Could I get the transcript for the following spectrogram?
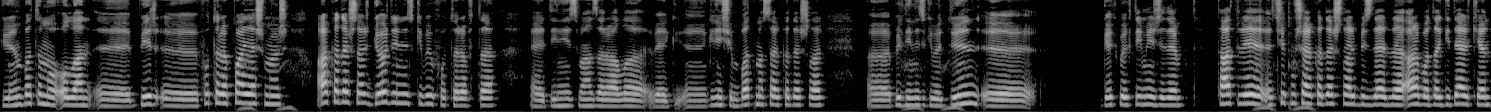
gün batımı olan e, bir e, fotoğraf paylaşmış. Arkadaşlar gördüğünüz gibi fotoğrafta e, deniz manzaralı ve e, güneşin batması arkadaşlar. E, bildiğiniz gibi dün e, Gökbek Demirci'de tatile çıkmış arkadaşlar bizlerle arabada giderken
